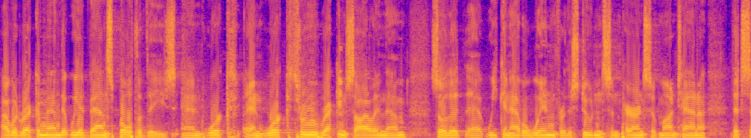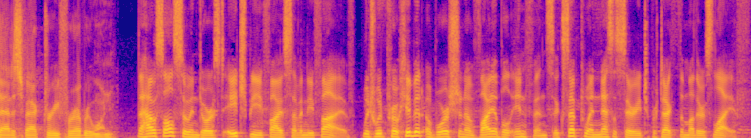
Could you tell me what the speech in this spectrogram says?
I would recommend that we advance both of these and work and work through reconciling them so that, that we can have a win for the students and parents of Montana that's satisfactory for everyone. The House also endorsed HB 575, which would prohibit abortion of viable infants except when necessary to protect the mother's life.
